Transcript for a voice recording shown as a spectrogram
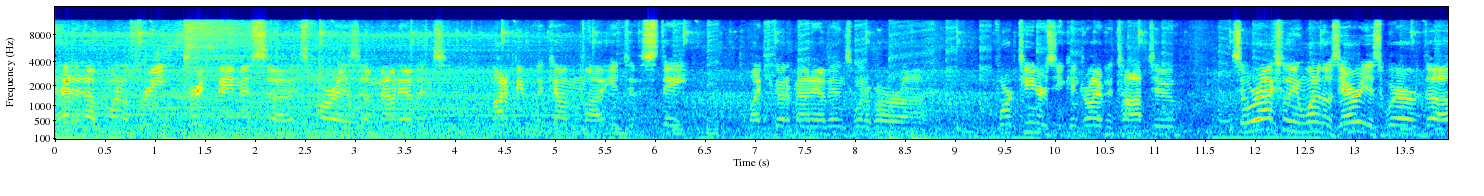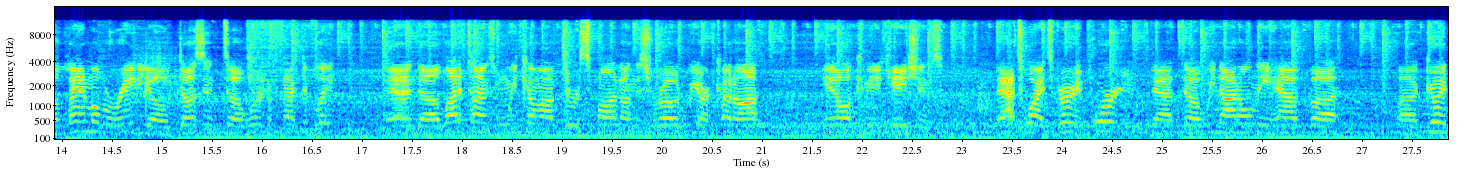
headed up 103, very famous uh, as far as uh, Mount Evans. A lot of people that come uh, into the state like to go to Mount Evans, one of our 14ers you can drive the top to. So we're actually in one of those areas where the land mobile radio doesn't uh, work effectively. And uh, a lot of times when we come up to respond on this road, we are cut off in all communications. That's why it's very important that uh, we not only have uh, uh, good,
